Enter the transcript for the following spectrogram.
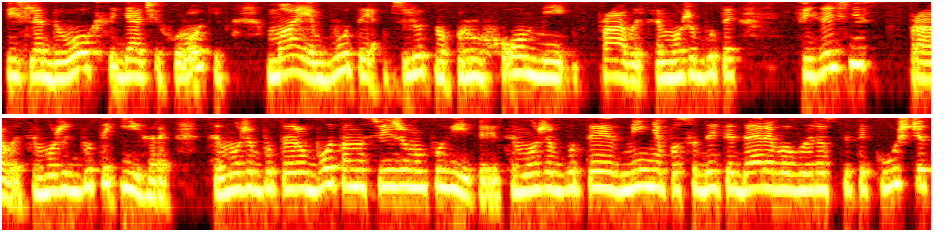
Після двох сидячих уроків має бути абсолютно рухомі вправи. Це може бути фізичні вправи, це можуть бути ігри, це може бути робота на свіжому повітрі, це може бути вміння посадити дерево, виростити кущик,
